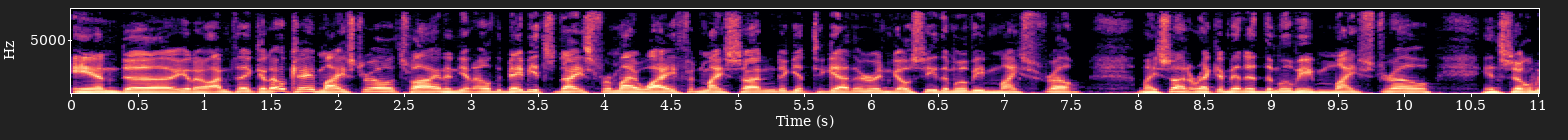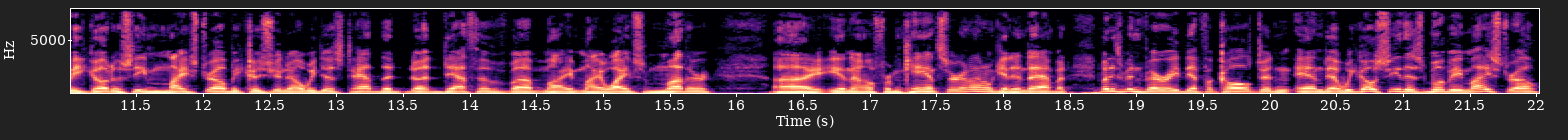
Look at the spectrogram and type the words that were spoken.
And uh, you know, I'm thinking, okay, Maestro, it's fine, and you know, maybe it's nice for my wife and my son to get together and go see the movie Maestro. My son recommended the movie Maestro, and so we go to see Maestro because you know we just had the death of uh, my my wife's mother uh, you know, from cancer, and I don't get into that, but but it's been very difficult. And and uh, we go see this movie Maestro,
